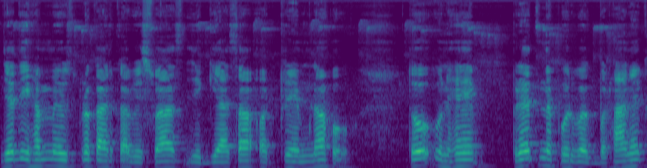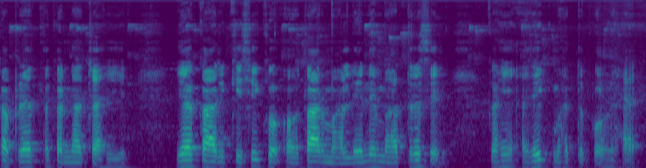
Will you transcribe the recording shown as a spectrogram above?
यदि हम में उस प्रकार का विश्वास, जिज्ञासा और प्रेम न हो तो उन्हें प्रयत्नपूर्वक बढ़ाने का प्रयत्न करना चाहिए। यह कार्य किसी को अवतार मान लेने मात्र से कहीं अधिक महत्वपूर्ण है।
